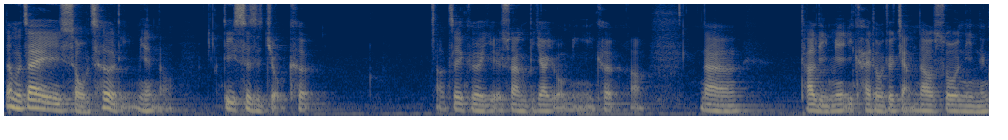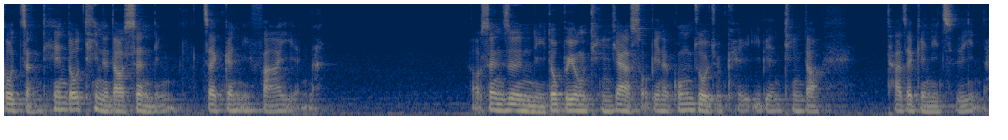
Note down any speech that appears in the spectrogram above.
那么在手册里面呢，第四十九课，啊，这课也算比较有名一课啊。那它里面一开头就讲到说，你能够整天都听得到圣灵在跟你发言呐，好，甚至你都不用停下手边的工作，就可以一边听到。他在给你指引呢。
